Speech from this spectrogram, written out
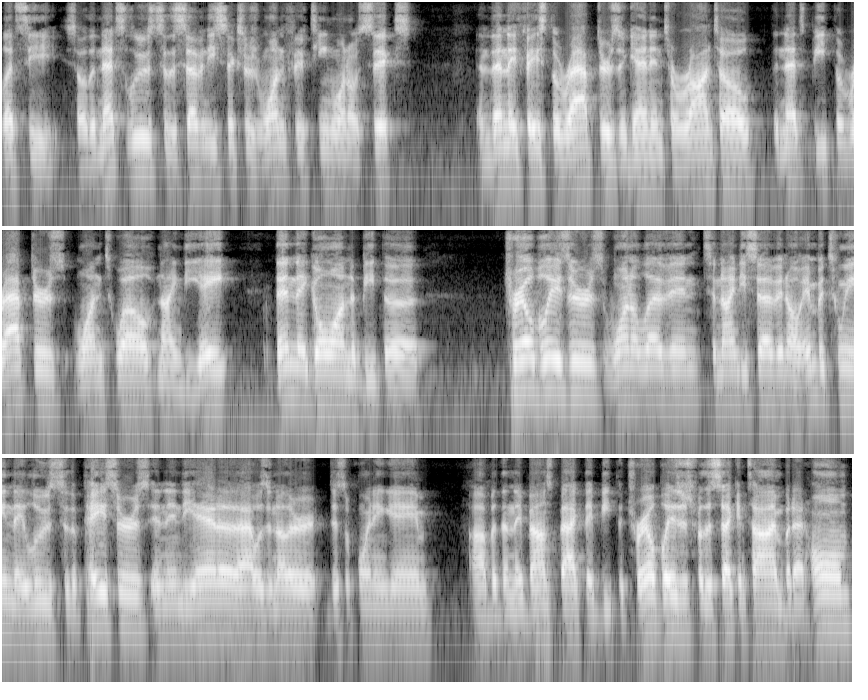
let's see. So the Nets lose to the 76ers 115 106. And then they face the Raptors again in Toronto. The Nets beat the Raptors 112 98. Then they go on to beat the Trailblazers 111 to 97. Oh, in between, they lose to the Pacers in Indiana. That was another disappointing game. Uh, but then they bounced back. They beat the Trailblazers for the second time, but at home.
